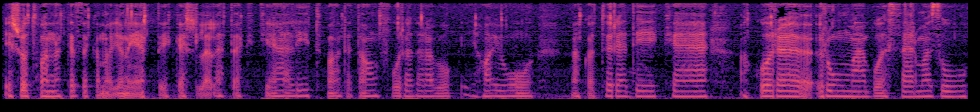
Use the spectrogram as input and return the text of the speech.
és ott vannak ezek a nagyon értékes leletek kiállítva, tehát amfora darabok, egy hajónak a töredéke, akkor Rómából származó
